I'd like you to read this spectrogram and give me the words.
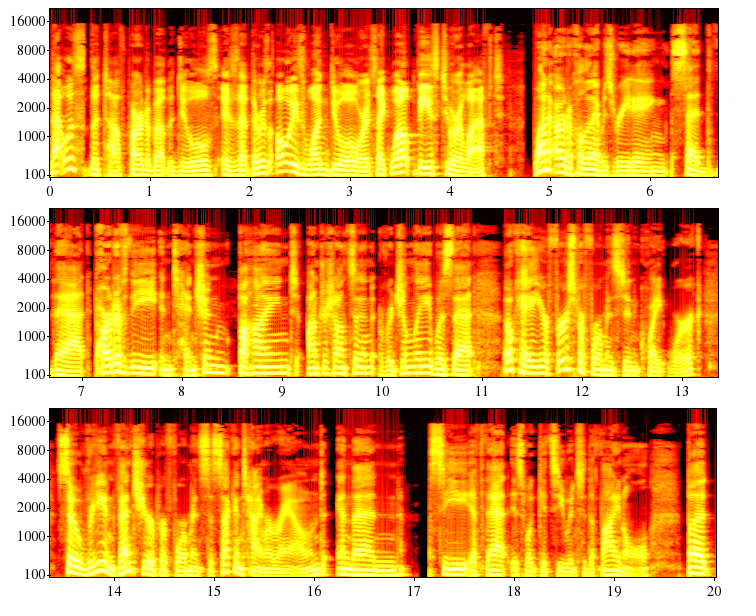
That was the tough part about the duels is that there was always one duel where it's like, well, these two are left. One article that I was reading said that part of the intention behind Andra Chansen originally was that, okay, your first performance didn't quite work, so reinvent your performance the second time around, and then see if that is what gets you into the final. But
